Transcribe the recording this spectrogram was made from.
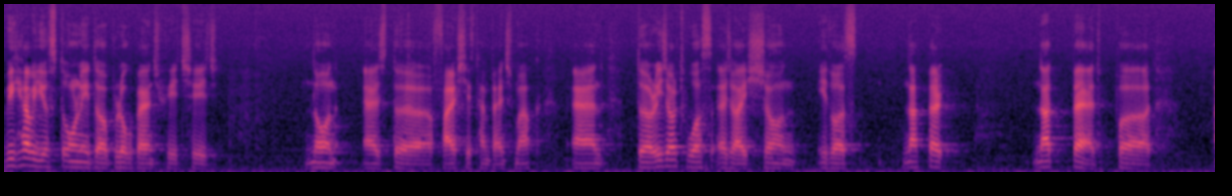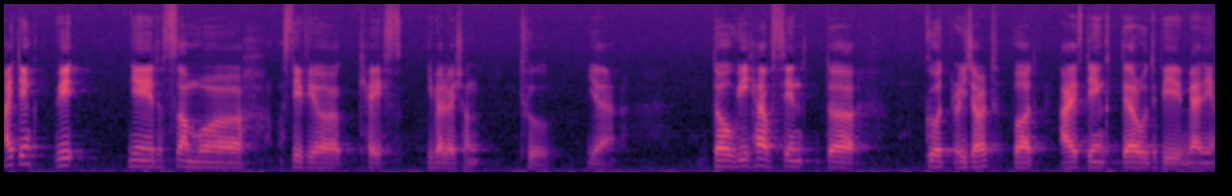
we have used only the Blogbench, which is known as the file system benchmark. And the result was, as I shown, it was not, bad, not bad, but I think we need some more severe case evaluation too, yeah. Though we have seen the good result, but I think there would be many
